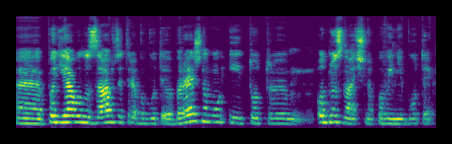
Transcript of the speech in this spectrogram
Е, По дьяволу завжди треба бути обережному, і тут е, однозначно повинні бути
